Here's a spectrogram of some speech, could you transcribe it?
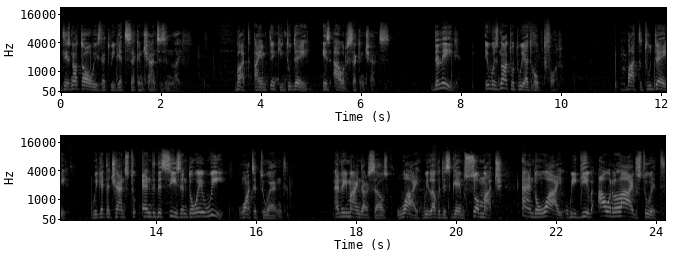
It is not always that we get second chances in life. But I am thinking today is our second chance. The league, it was not what we had hoped for. But today, we get a chance to end the season the way we want it to end. And remind ourselves why we love this game so much and why we give our lives to it.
